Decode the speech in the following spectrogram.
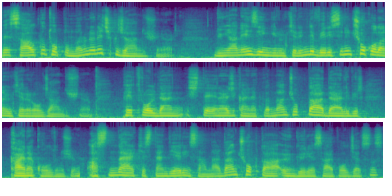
ve sağlıklı toplumların öne çıkacağını düşünüyorum. Dünyanın en zengin ülkelerinde verisinin çok olan ülkeler olacağını düşünüyorum. Petrolden işte enerji kaynaklarından çok daha değerli bir kaynak olduğunu düşünüyorum. Aslında herkesten, diğer insanlardan çok daha öngörüye sahip olacaksınız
